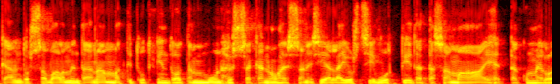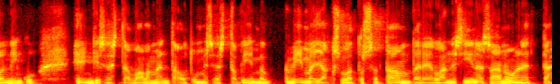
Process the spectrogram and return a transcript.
käyn tuossa valmentajan ammattitutkintoa tämän mun hössäkän ohessa, niin siellä just sivuttiin tätä samaa aihetta, kun meillä oli niin kuin henkisestä valmentautumisesta viime, viime jaksolla tuossa Tampereella, niin siinä sanoin, että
